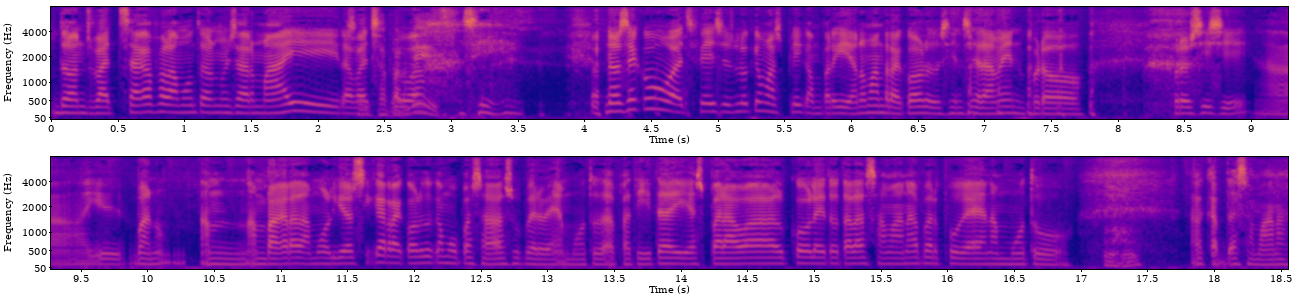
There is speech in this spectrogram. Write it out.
Doncs vaig agafar la moto del meu germà i la Sense vaig provar. permís? Sí. No sé com ho vaig fer, això és el que m'expliquen, perquè jo no me'n recordo, sincerament, però, però sí, sí. Uh, i, bueno, em, em va agradar molt. Jo sí que recordo que m'ho passava superbé en moto de petita i esperava el col·le tota la setmana per poder anar amb moto Uh -huh. al cap de setmana.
